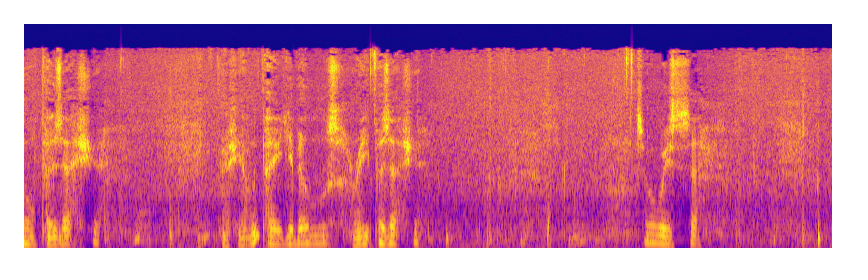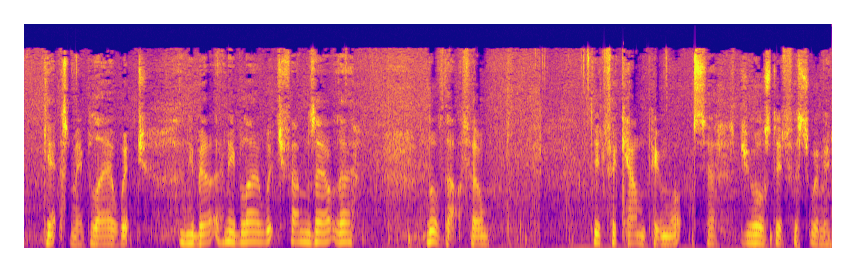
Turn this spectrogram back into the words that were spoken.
or possess you. If you haven't paid your bills, repossess you. It's always uh, gets me Blair Witch. Any, any Blair Witch fans out there? Love that film. Did for camping what uh, Jaws did for swimming.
